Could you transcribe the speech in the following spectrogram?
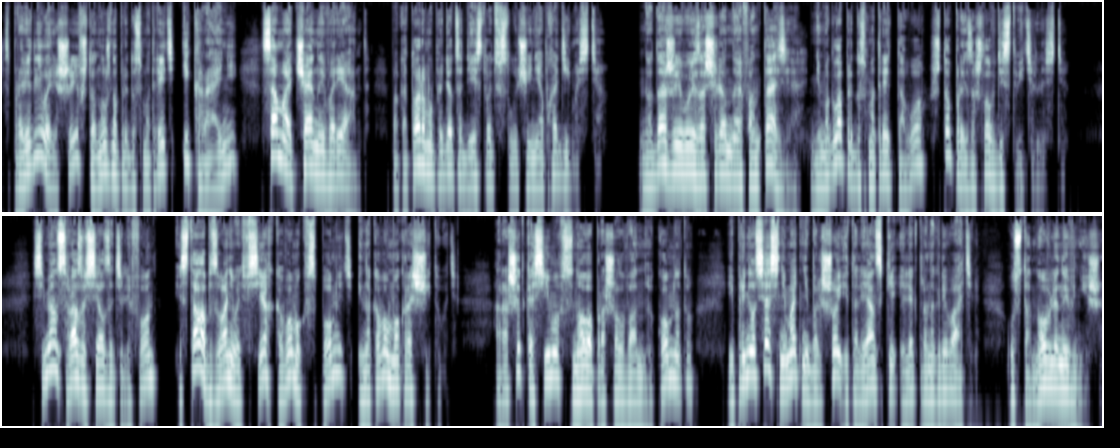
справедливо решив, что нужно предусмотреть и крайний, самый отчаянный вариант, по которому придется действовать в случае необходимости. Но даже его изощренная фантазия не могла предусмотреть того, что произошло в действительности. Семен сразу сел за телефон и стал обзванивать всех, кого мог вспомнить и на кого мог рассчитывать. Рашид Касимов снова прошел ванную комнату и принялся снимать небольшой итальянский электронагреватель, установленный в нише.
